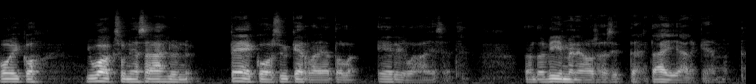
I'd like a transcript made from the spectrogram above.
Voiko juoksun ja sählyn PK-sykerajat olla erilaiset? Tämä on tuo viimeinen osa sitten tämän jälkeen, mutta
